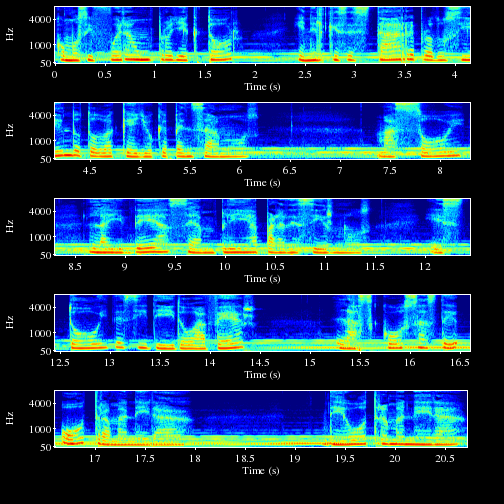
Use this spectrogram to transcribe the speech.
como si fuera un proyector en el que se está reproduciendo todo aquello que pensamos. Mas hoy la idea se amplía para decirnos, estoy decidido a ver las cosas de otra manera, de otra manera,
